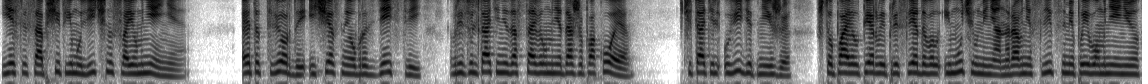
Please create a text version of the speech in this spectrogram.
если сообщит ему лично свое мнение. Этот твердый и честный образ действий в результате не доставил мне даже покоя. Читатель увидит ниже, что Павел I преследовал и мучил меня наравне с лицами, по его мнению,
